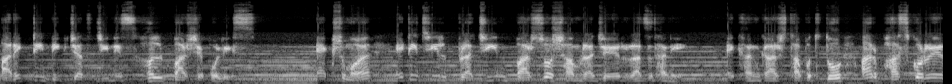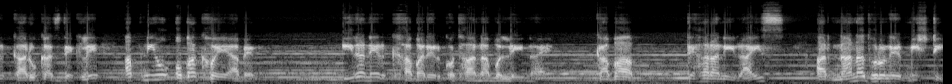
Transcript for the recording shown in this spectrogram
আরেকটি বিখ্যাত জিনিস হল পার্সেপোলিস একসময় এটি ছিল প্রাচীন পার্শ্ব সাম্রাজ্যের রাজধানী। এখানকার স্থাপত্য আর ভাস্করের কারুকাজ দেখলে আপনিও অবাক হয়ে যাবেন। ইরানের খাবারের কথা না বললেই নয়। কাবাব, তেহারানি রাইস আর নানা ধরনের মিষ্টি,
